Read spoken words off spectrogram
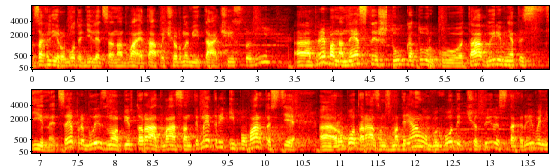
взагалі роботи діляться на два етапи: чорнові та чистові. Е, Треба нанести штукатурку та вирівняти стіни. Це приблизно 1,5-2 см, і по вартості робота разом з матеріалом виходить 400 гривень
